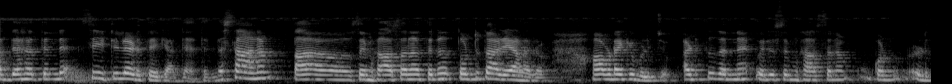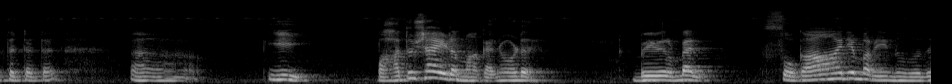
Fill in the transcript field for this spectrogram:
അദ്ദേഹത്തിന്റെ സീറ്റിലടുത്തേക്ക് അദ്ദേഹത്തിന്റെ സ്ഥാനം സിംഹാസനത്തിന് തൊട്ട് താഴെയാണല്ലോ അവിടേക്ക് വിളിച്ചു. അടുത്ത് തന്നെ ഒരു സിംഹാസനം കൊ എടുത്തിട്ടിട്ട് ഈ പാതുഷായുടെ മകനോട് ബീർബൽ സ്വകാര്യം പറയുന്നത്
